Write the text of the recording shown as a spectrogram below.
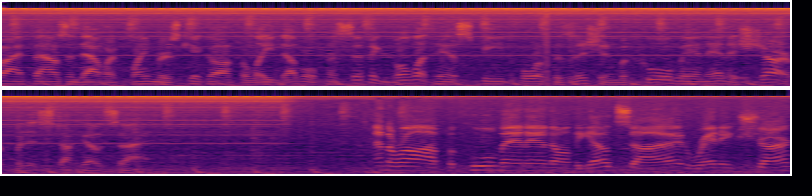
$25,000 claimers kick off the late double. Pacific Bullet has speed for position, but Cool Man N is sharp, but is stuck outside. And the raw for Cool Man N on the outside, Raining Shark,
